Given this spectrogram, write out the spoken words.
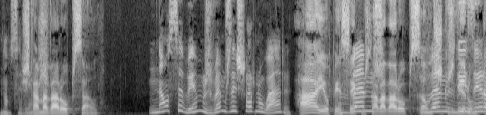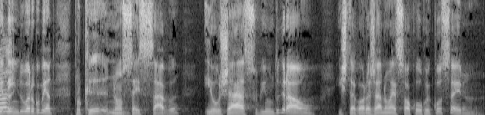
Não sabemos. Está-me a dar a opção. Não sabemos, vamos deixar no ar. Ah, eu pensei vamos, que me estava a dar a opção de escrever um bocadinho ao... do argumento. Porque, não sei se sabe, eu já subi um degrau. Isto agora já não é só com o Rui Coceiro.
